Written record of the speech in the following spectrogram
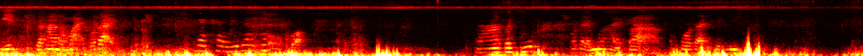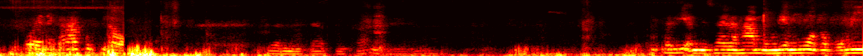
เฮ็ดไปหาหน่อไม้ก็ได้จะใส่ไม่ได้บอกหาไปซุกก็ได้เมื่อหายป่าก็พอได้เป็นดีโอ้ยในกระหาคุดกิโลเดือนหนึงจะสี่ครั้ง ไปเลี้ยงอยู่ใช่ละห้าโมงเลี้ยงงัวกับบ่มี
